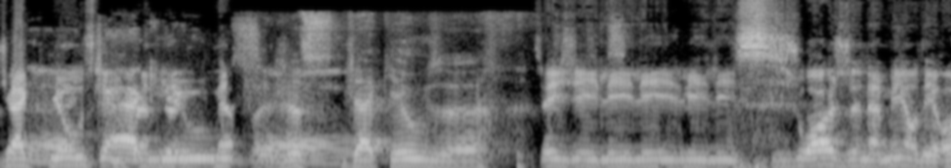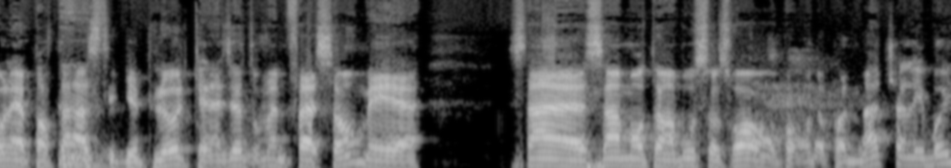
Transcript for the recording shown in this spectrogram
Jack euh, Hughes, Jack Hughes juste Jack Hughes. les, les, les, les, six joueurs que j'ai nommés ont des rôles importants dans cette équipe-là. Le Canadien a trouvé une façon, mais euh, sans, sans Montembeau ce soir, on n'a pas de match, hein, les boys?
